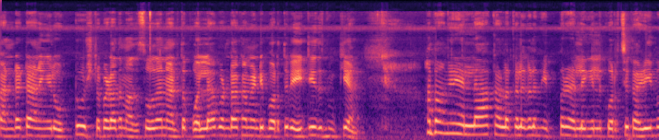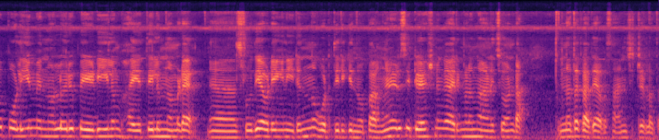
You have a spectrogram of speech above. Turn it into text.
കണ്ടിട്ടാണെങ്കിൽ ഒട്ടും ഇഷ്ടപ്പെടാത്ത മധുസൂദൻ അടുത്ത പൊല്ലാപ്പ് ഉണ്ടാക്കാൻ വേണ്ടി പുറത്ത് വെയിറ്റ് ചെയ്ത് നിൽക്കുകയാണ്. അപ്പോൾ അങ്ങനെ എല്ലാ കള്ളക്കളികളും ഇപ്പോഴല്ലെങ്കിൽ കുറച്ച് കഴിയുമ്പോൾ പൊളിയും എന്നുള്ളൊരു പേടിയിലും ഭയത്തിലും നമ്മുടെ ശ്രുതി അവിടെ ഇങ്ങനെ ഇരുന്ന് കൊടുത്തിരിക്കുന്നു. അപ്പോൾ അങ്ങനെ ഒരു സിറ്റുവേഷനും കാര്യങ്ങളും കാണിച്ചുകൊണ്ടാണ് ഇന്നത്തെ കഥ അവസാനിച്ചിട്ടുള്ളത്.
